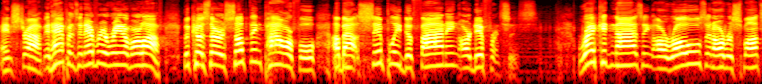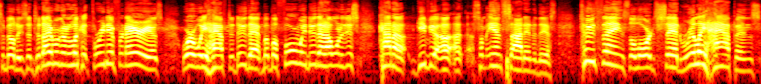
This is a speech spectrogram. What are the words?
and strife. It happens in every arena of our life because there is something powerful about simply defining our differences. recognizing our roles and our responsibilities. And today we're going to look at three different areas where we have to do that. But before we do that, I want to just kind of give you a, a, some insight into this. Two things the Lord said really happens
